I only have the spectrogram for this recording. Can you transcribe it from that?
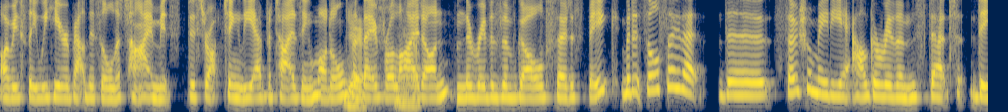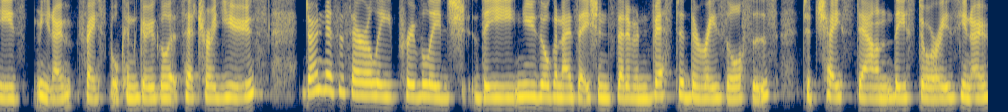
obviously, we hear about this all the time. It's disrupting the advertising model that they've relied yeah. on, the rivers of gold, so to speak. But it's also that the social media algorithms that these, you know, Facebook and Google, etc., use don't necessarily privilege the news organizations that have invested the resources to chase down these stories, you know,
